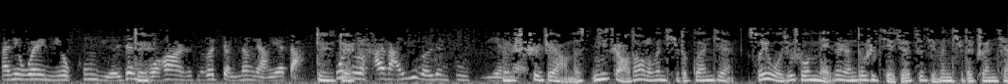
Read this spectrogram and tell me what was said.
反正我也没有恐惧，人多好像是那个正能量也大，我就害怕一个人独居。是这样的，你找到了问题的关键，所以我就说每个人都是解决自己问题的专家。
